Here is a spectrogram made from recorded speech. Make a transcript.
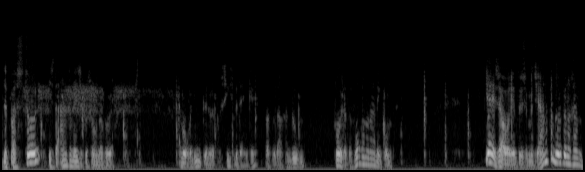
De pastoor is de aangewezen persoon daarvoor. En bovendien kunnen we precies bedenken wat we dan gaan doen voordat de volgende lading komt. Jij zou er intussen met Jana vandoor kunnen gaan.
